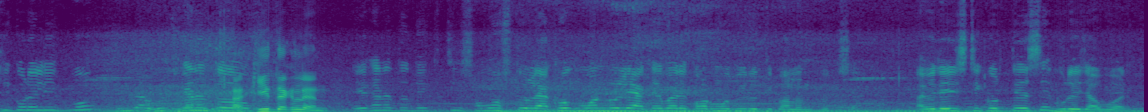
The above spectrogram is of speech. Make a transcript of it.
কি করে লিখব? এখানে তো কি দেখলেন? এখানে তো দেখছি সমস্ত লেখক মণ্ডলী একেবারে কর্মবিরতি পালন করছে। আমি রেজিস্ট্রি করতে এসে ঘুরে যাব আর কি।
